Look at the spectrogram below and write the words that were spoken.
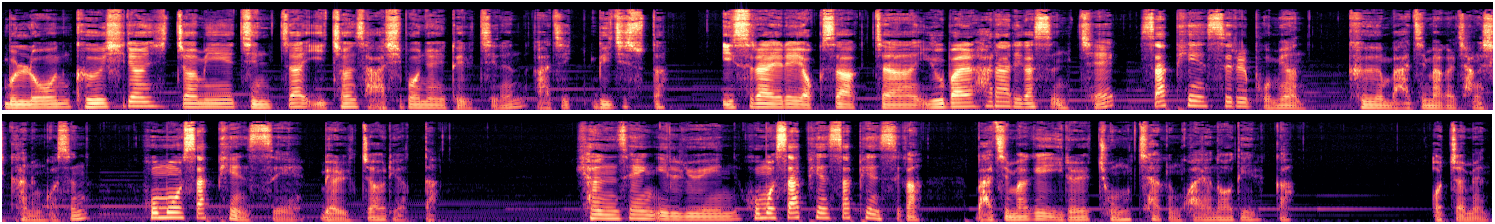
물론 그 실현 시점이 진짜 2045년이 될지는 아직 미지수다. 이스라엘의 역사학자 유발 하라리가 쓴 책 사피엔스를 보면 그 마지막을 장식하는 것은 호모 사피엔스의 멸절이었다. 현생 인류인 호모 사피엔스 사피엔스가 마지막에 이를 종착은 과연 어디일까? 어쩌면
